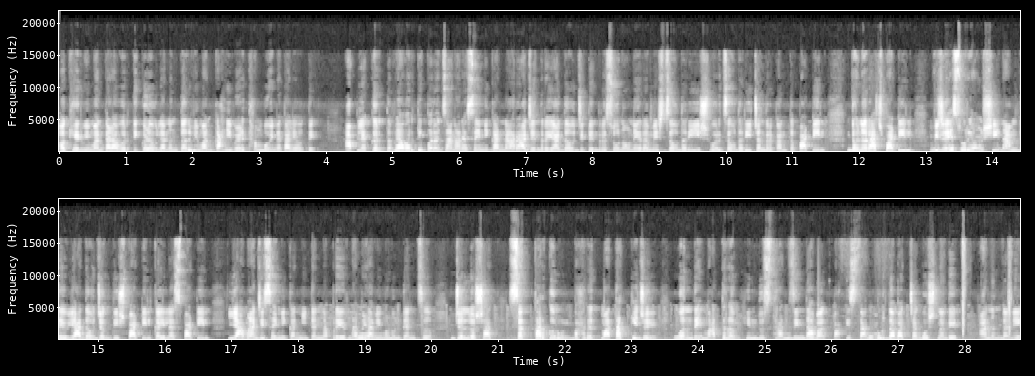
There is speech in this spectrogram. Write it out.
अखेर विमानतळावरती कळवल्यानंतर विमान काही वेळ थांबविण्यात आले होते. आपल्या कर्तव्यावरती परत जाणाऱ्या सैनिकांना राजेंद्र यादव जितेंद्र सोनवणे रमेश चौधरी ईश्वर चौधरी चंद्रकांत पाटील धनराज पाटील विजय सूर्यवंशी नामदेव यादव जगदीश पाटील कैलास पाटील या माजी सैनिकांनी त्यांना प्रेरणा मिळावी म्हणून त्यांचं जल्लोषात सत्कार करून भारत माता की जय वंदे मातरम हिंदुस्थान जिंदाबाद पाकिस्तान मुर्दाबादच्या घोषणा देत आनंदाने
